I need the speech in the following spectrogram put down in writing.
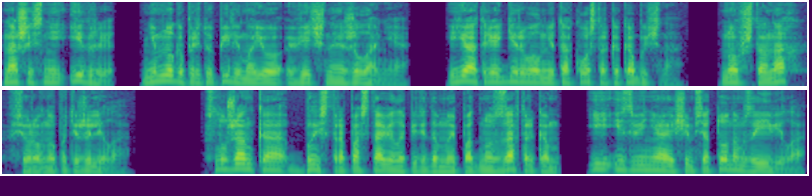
Наши с ней игры немного притупили мое вечное желание, и я отреагировал не так остро, как обычно, но в штанах все равно потяжелело. Служанка быстро поставила передо мной поднос с завтраком и извиняющимся тоном заявила,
